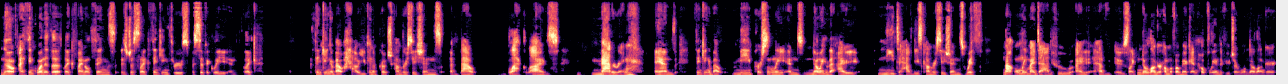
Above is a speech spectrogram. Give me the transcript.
No, I think one of the like final things is just like thinking through specifically and like thinking about how you can approach conversations about Black lives mattering and thinking about me personally and knowing that I need to have these conversations with not only my dad, who I have is like no longer homophobic, and hopefully in the future will no longer.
